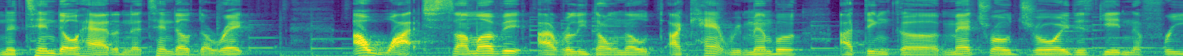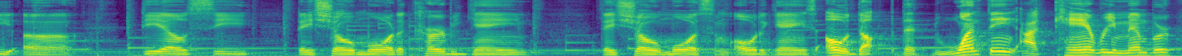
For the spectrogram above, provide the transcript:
Nintendo had a Nintendo Direct. I watched some of it. I really don't know. I can't remember. I think uh Metroid Dread is getting a free uh DLC. They show more of the Kirby game. They show more of some older games. Oh, the the one thing I can remember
